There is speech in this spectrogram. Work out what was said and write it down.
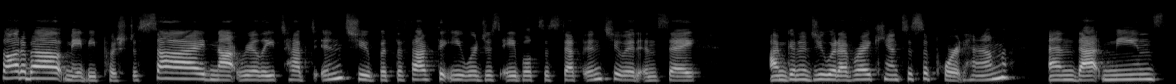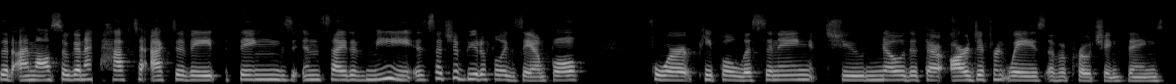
thought about, maybe pushed aside, not really tapped into. But the fact that you were just able to step into it and say, I'm going to do whatever I can to support him. And that means that I'm also going to have to activate things inside of me is such a beautiful example for people listening to know that there are different ways of approaching things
